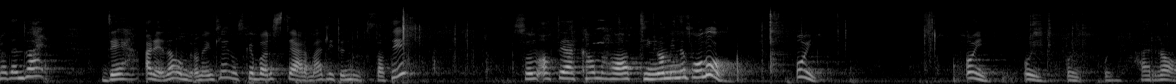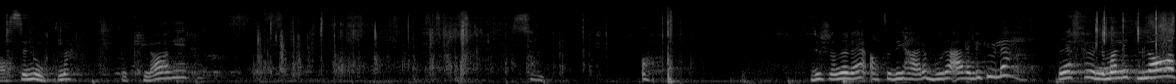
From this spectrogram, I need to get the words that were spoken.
akkurat den du er. Det er det det handler om, egentlig. Nå skal jeg bare stjele meg et lite notestativ. Sånn at jeg kan ha tinga mine på noe. Oi. Oi, oi, oi. oi. Her raser notene. Beklager. Sånn. Åh. Du skjønner det, at de her borda er veldig kule. Men jeg føler meg litt lav.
